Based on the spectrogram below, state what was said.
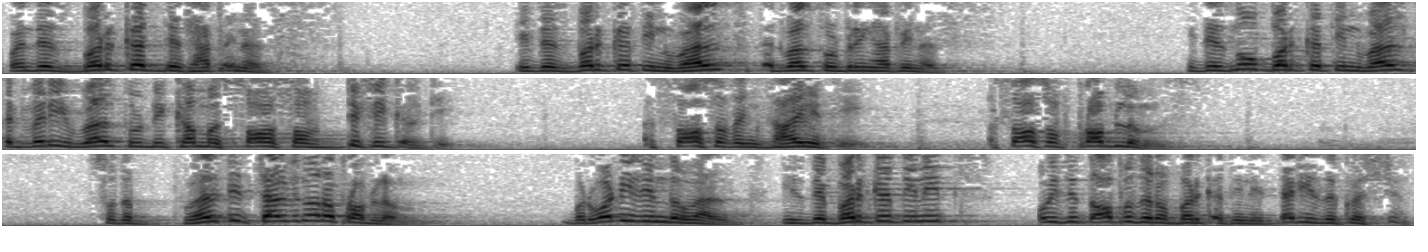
When there's barakat, there's happiness. If there's barakat in wealth, that wealth will bring happiness. If there's no barakat in wealth, that very wealth will become a source of difficulty, a source of anxiety, a source of problems. So the wealth itself is not a problem. But what is in the wealth? Is there barakat in it? Or is it the opposite of barakat in it? That is the question.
